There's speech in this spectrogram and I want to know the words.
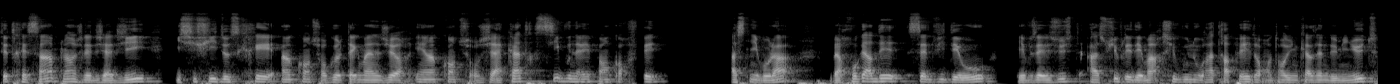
c'est très simple, hein, je l'ai déjà dit. Il suffit de se créer un compte sur Google Tag Manager et un compte sur GA4. Si vous n'avez pas encore fait à ce niveau-là, ben, regardez cette vidéo et vous avez juste à suivre les démarches si vous nous rattrapez dans, une quinzaine de minutes.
